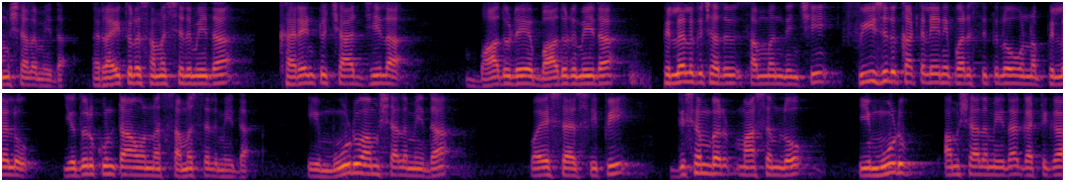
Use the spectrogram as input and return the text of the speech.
అంశాల మీద రైతుల సమస్యల మీద కరెంటు ఛార్జీల బాదుడే బాదుడు మీద పిల్లలకు చదువు సంబంధించి ఫీజులు కట్టలేని పరిస్థితిలో ఉన్న పిల్లలు ఎదుర్కొంటా ఉన్న సమస్యల మీద. ఈ మూడు అంశాల మీద వైఎస్ఆర్సిపి డిసెంబర్ మాసంలో ఈ మూడు అంశాల మీద గట్టిగా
